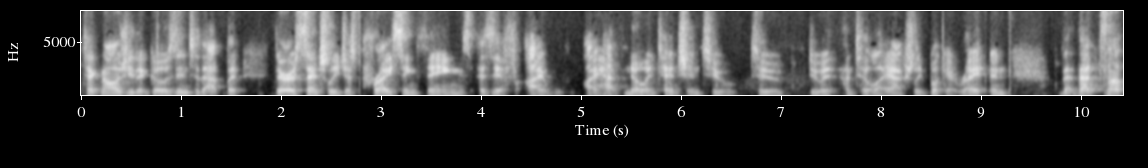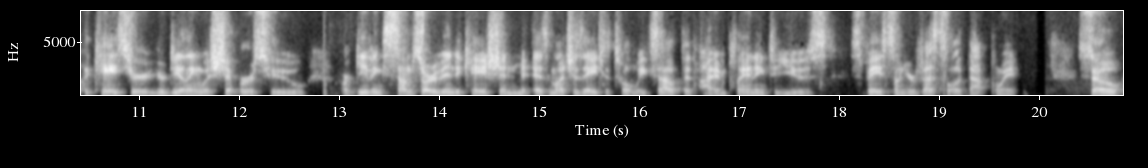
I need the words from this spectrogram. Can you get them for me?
technology that goes into that, but they're essentially just pricing things as if I I have no intention to to do it until I actually book it, right? And th- that's not the case. You're you're dealing with shippers who are giving some sort of indication as much as 8 to 12 weeks out that I am planning to use space on your vessel at that point. So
